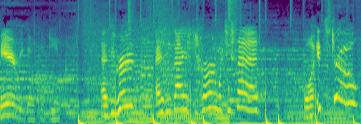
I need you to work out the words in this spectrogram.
There we go, Cookie. As you heard, as you guys heard what she said, well, it's true.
